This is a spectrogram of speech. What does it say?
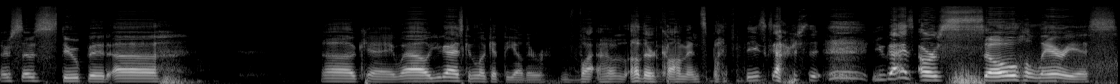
are so stupid. Uh, okay, well, you guys can look at the other other comments, but these guys, you guys are so hilarious.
